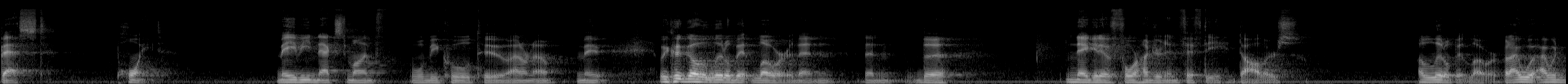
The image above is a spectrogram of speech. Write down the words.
best point. Maybe next month will be cool too. I don't know. Maybe we could go a little bit lower than than the negative four hundred and fifty dollars. A little bit lower, but I would I would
